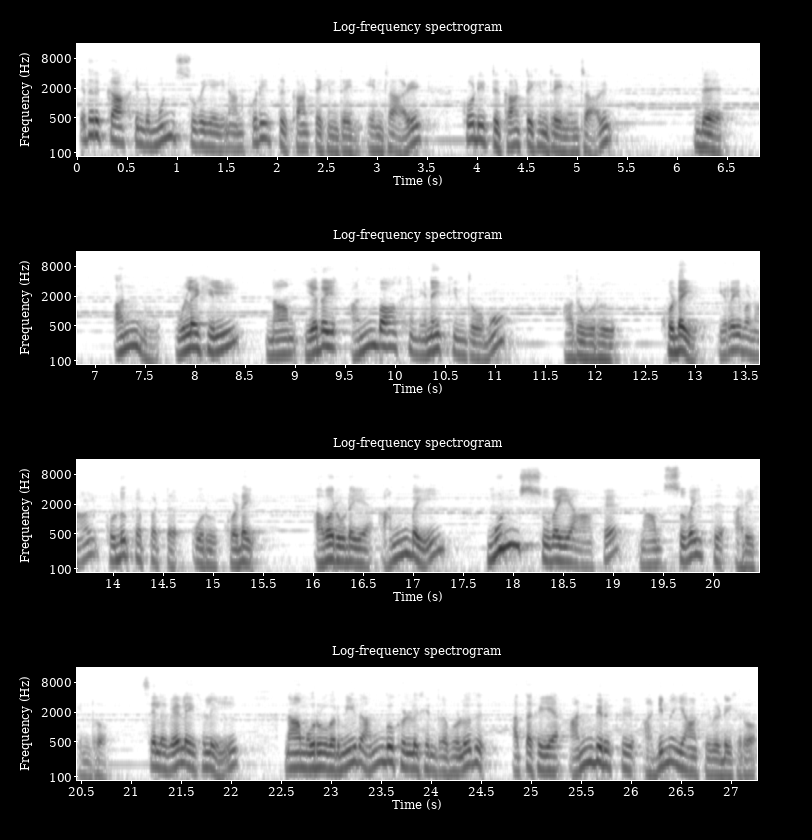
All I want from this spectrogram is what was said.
எதற்காக இந்த முன் சுவையை நான் குறித்து காட்டுகின்றேன் என்றால் கோடிட்டு காட்டுகின்றேன் என்றால் இந்த அன்பு உலகில் நாம் எதை அன்பாக நினைக்கின்றோமோ அது ஒரு கொடை. இறைவனால் கொடுக்கப்பட்ட ஒரு கொடை. அவருடைய அன்பை முன் சுவையாக நாம் சுவைத்து அறிகின்றோம். சில வேளைகளில் நாம் ஒருவர் மீது அன்பு கொள்ளுகின்ற பொழுது அத்தகைய அன்பிற்கு அடிமையாகி விடுகிறோம்.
